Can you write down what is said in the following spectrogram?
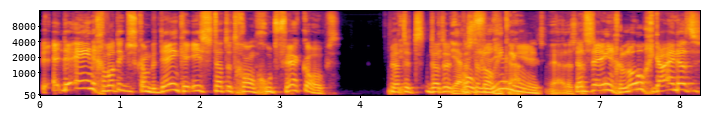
de enige wat ik dus kan bedenken is dat het gewoon goed verkoopt. Dat het, dat het Ja, dat is de logica. is. Ja, dat is dat is de enige logica. En dat,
